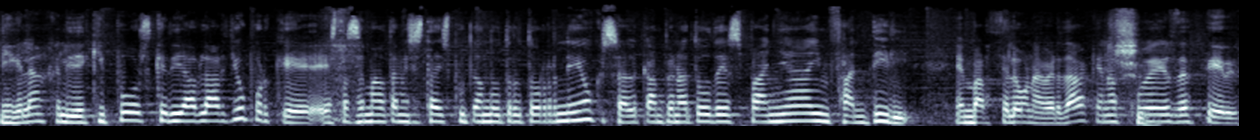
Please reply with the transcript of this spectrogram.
Miguel Ángel, y de equipos quería hablar yo porque esta semana también se está disputando otro torneo que será el Campeonato de España Infantil en Barcelona, ¿verdad? ¿Qué nos puedes decir?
